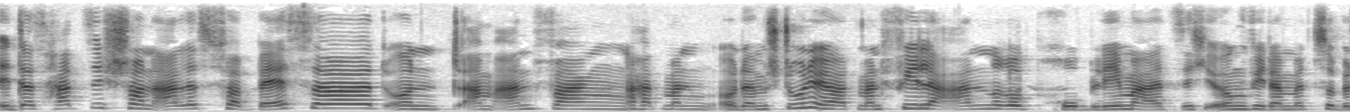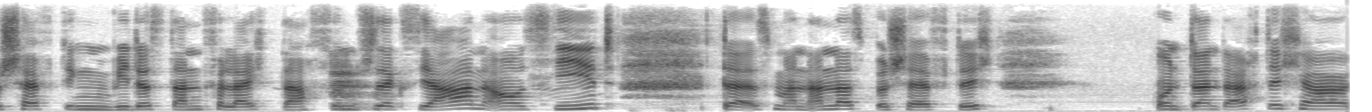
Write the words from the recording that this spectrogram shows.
das hat sich schon alles verbessert und am Anfang hat man oder im Studio hat man viele andere Probleme, als sich irgendwie damit zu beschäftigen, wie das dann vielleicht nach fünf, sechs Jahren aussieht. Da ist man anders beschäftigt. Und dann dachte ich ja,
